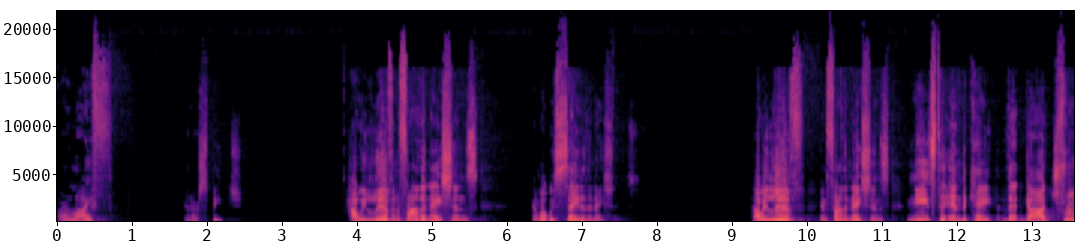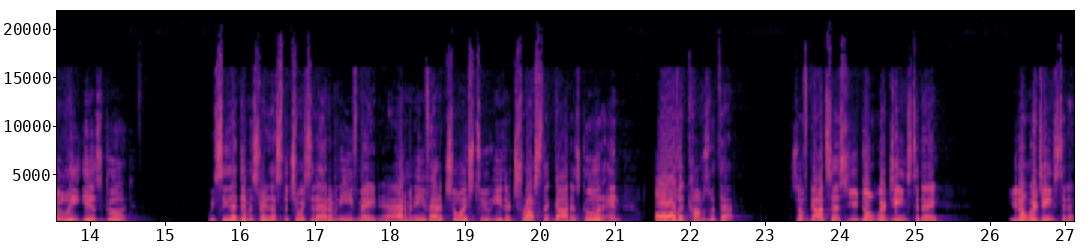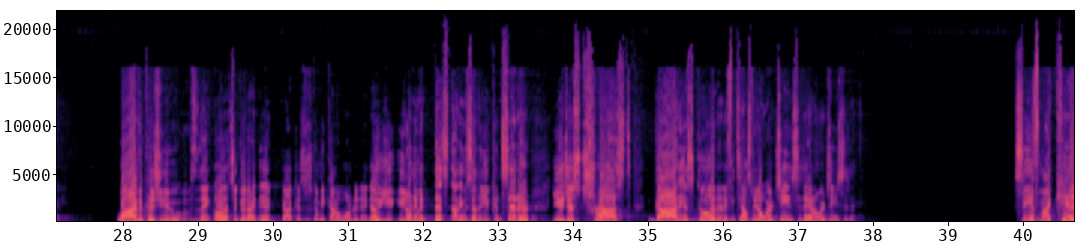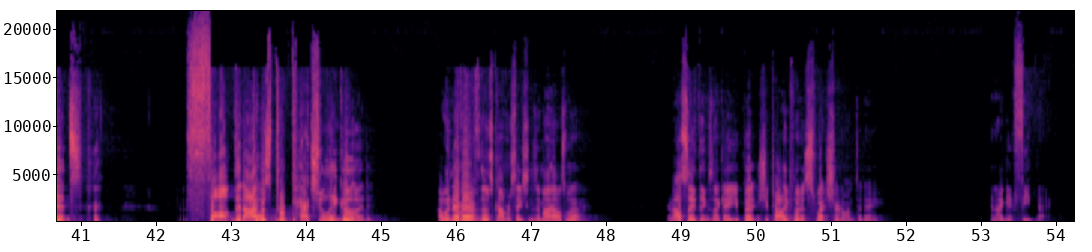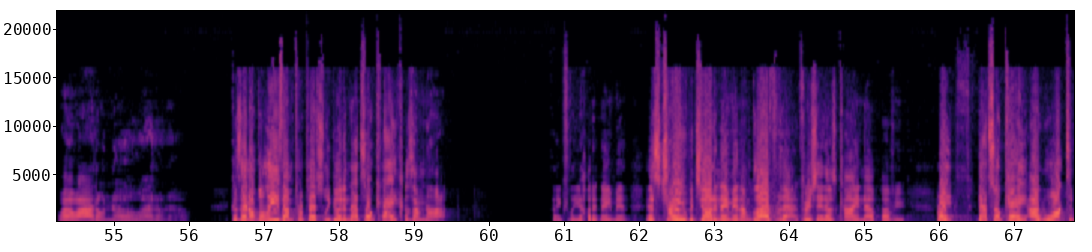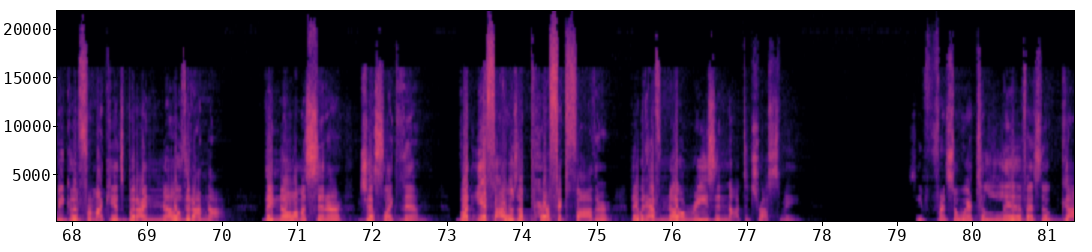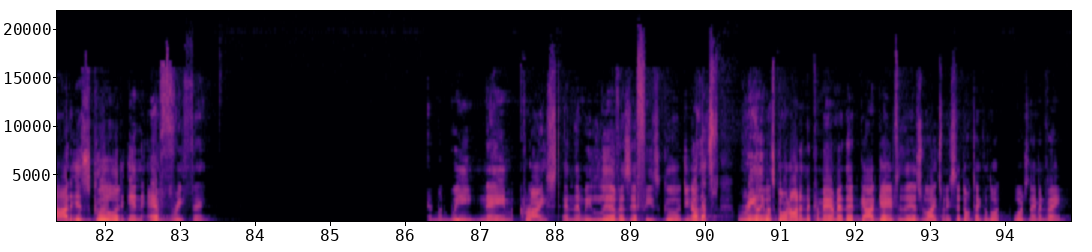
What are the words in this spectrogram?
Our life and our speech. How we live in front of the nations and what we say to the nations. How we live in front of the nations needs to indicate that God truly is good. We see that demonstrated. That's the choice that Adam and Eve made. Adam and Eve had a choice to either trust that God is good and all that comes with that. So if God says to you, don't wear jeans today, you don't wear jeans today. Why? Because you think, oh, that's a good idea, God, because it's going to be kind of warm today. No, you, you don't even, that's not even something you consider. You just trust God is good. And if He tells me don't wear jeans today, I don't wear jeans today. See, if my kids thought that I was perpetually good, I would never have those conversations in my house, would I? And I'll say things like, hey, you, put, you should probably put a sweatshirt on today. And I get feedback. Well, I don't know. I don't know. Because they don't believe I'm perpetually good, and that's okay because I'm not. Thankfully, y'all didn't amen. It's true, but y'all didn't amen. I'm glad for that. Appreciate it. That was kind of, of you. Right? That's okay. I want to be good for my kids, but I know that I'm not. They know I'm a sinner just like them. But if I was a perfect father, they would have no reason not to trust me. See, friends, so we're to live as though God is good in everything. And when we name Christ and then we live as if he's good, do you know that's really what's going on in the commandment that God gave to the Israelites when he said, Don't take the Lord's name in vain?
